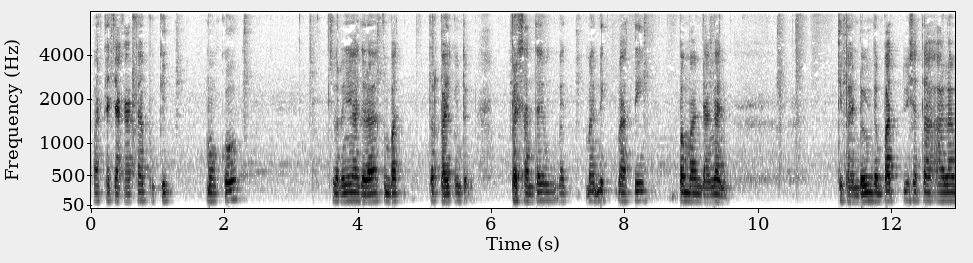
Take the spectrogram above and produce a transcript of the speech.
warga Jakarta Bukit Moko sebenarnya adalah tempat terbaik untuk bersantai menikmati pemandangan di Bandung tempat wisata alam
